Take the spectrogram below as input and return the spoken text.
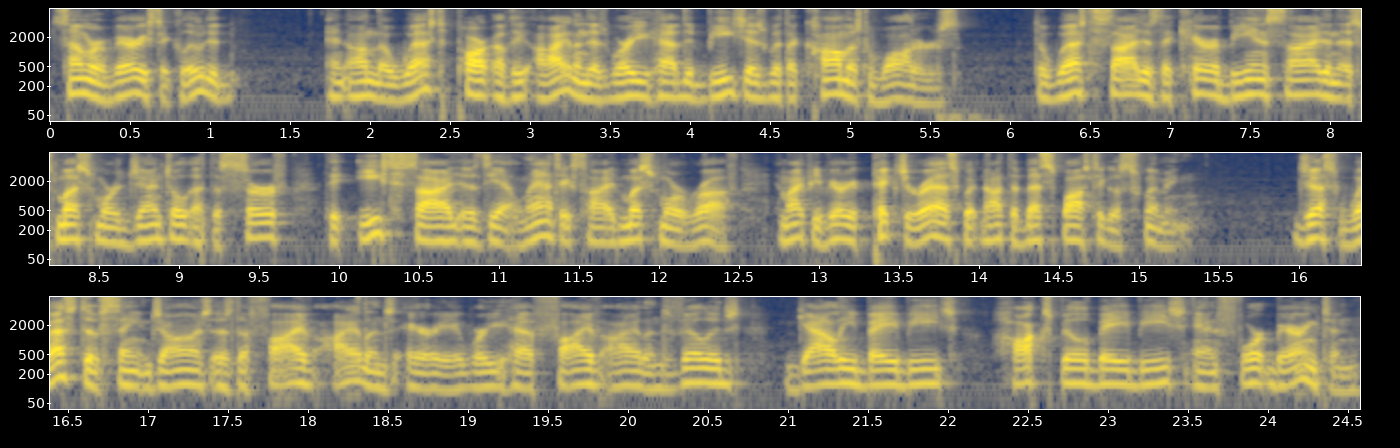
Some are very secluded. And on the west part of the island is where you have the beaches with the calmest waters. The west side is the Caribbean side and it's much more gentle at the surf. The east side is the Atlantic side, much more rough. It might be very picturesque, but not the best spots to go swimming. Just west of St. John's is the Five Islands area where you have Five Islands Village, Galley Bay Beach, Hawksbill Bay Beach, and Fort Barrington.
